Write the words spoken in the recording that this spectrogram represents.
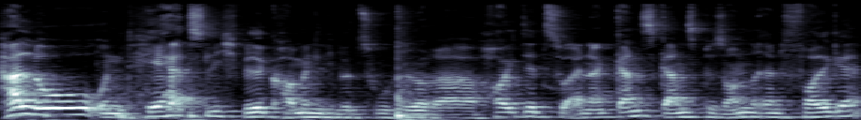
Hallo und herzlich willkommen, liebe Zuhörer, heute zu einer ganz, ganz besonderen Folge.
